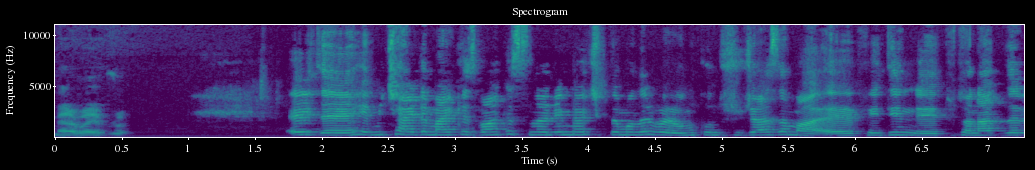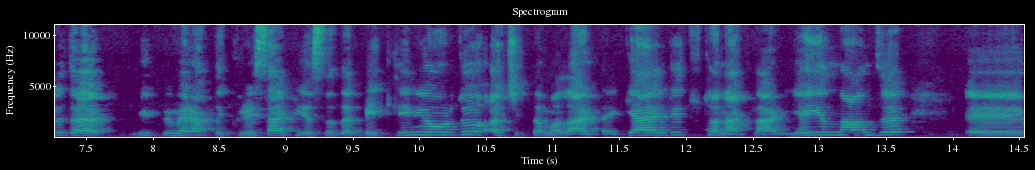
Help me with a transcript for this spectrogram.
Merhaba Ebru. Evet, e, hem içeride Merkez Bankası'nın önemli açıklamaları var, onu konuşacağız ama e, Fed'in e, tutanakları da büyük bir merakla küresel piyasada bekleniyordu. Açıklamalar da geldi, tutanaklar yayınlandı. E,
